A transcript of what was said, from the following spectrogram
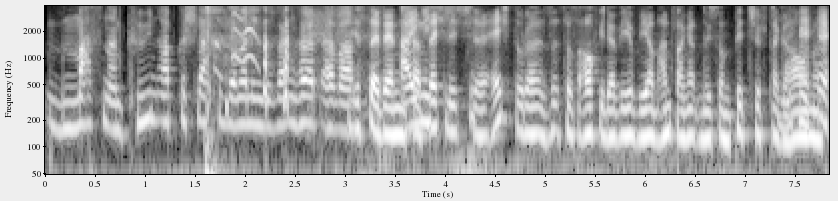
Massen an Kühen abgeschlachtet, wenn man den Gesang hört, aber Ist der denn tatsächlich äh, echt oder ist ist das auch wieder wie, wie am Anfang hat durch so einen Pitchshifter gehauen? und,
